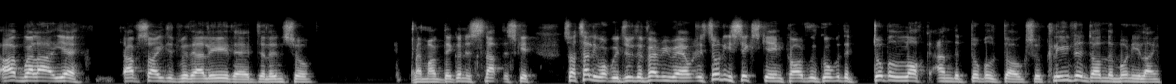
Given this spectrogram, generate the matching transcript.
I, well, I, yeah, I've sided with LA there, Dylan. So um, they're going to snap the skid. So I'll tell you what, we'll do the very rare. It's only a six game card. We'll go with the double lock and the double dog. So Cleveland on the money line.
